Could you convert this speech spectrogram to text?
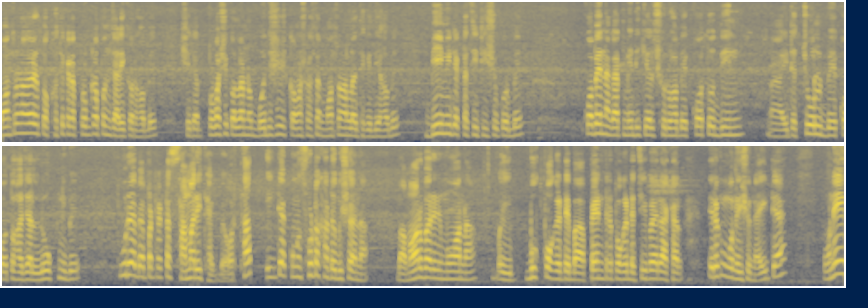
মন্ত্রণালয়ের পক্ষ থেকে একটা প্রজ্ঞাপন জারি করা হবে। সেটা প্রবাসী কল্যাণ ও বৈদেশিক কর্মসংস্থান মন্ত্রণালয় থেকে দেওয়া হবে। বিএমইড একটা চিঠি ইস্যু করবে। কবে নাগাদ মেডিকেল শুরু হবে কত দিন এটা চলবে, কত হাজার লোক নিবে, পুরো ব্যাপারটা একটা সামারি থাকবে। অর্থাৎ এইটা কোনো ছোটোখাটো বিষয় না। বা মামার বাড়ির মোয়ানা ওই বুক পকেটে বা প্যান্টের পকেটে চিপায় রাখার এরকম কোনো ইস্যু না এইটা অনেক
